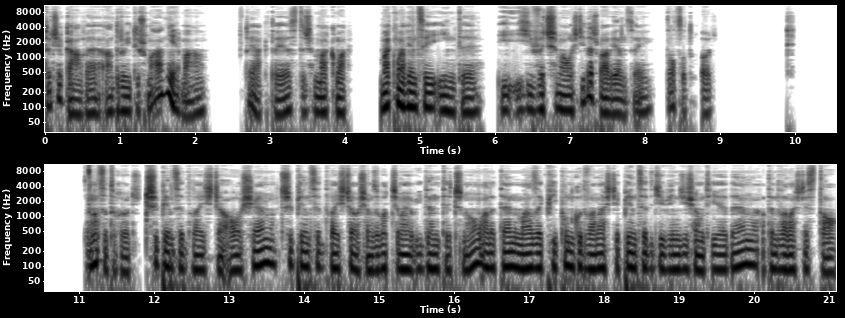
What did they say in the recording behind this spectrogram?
To ciekawe, a druid już ma? Nie ma. To jak to jest, że Mac ma, Mac ma więcej inty i, i wytrzymałości też ma więcej. O co tu chodzi? O co tu chodzi? 3528, 3528, zobaczcie, mają identyczną, ale ten ma z ekwipunku 12591, a ten 12100.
